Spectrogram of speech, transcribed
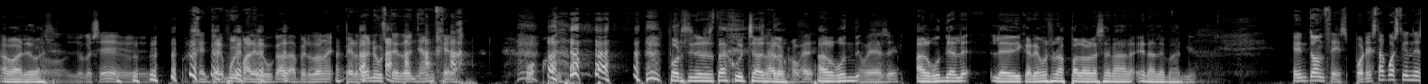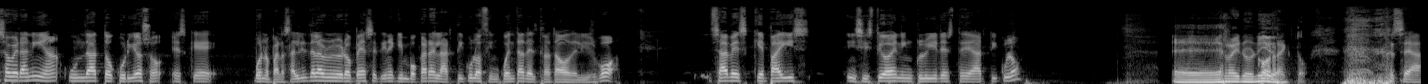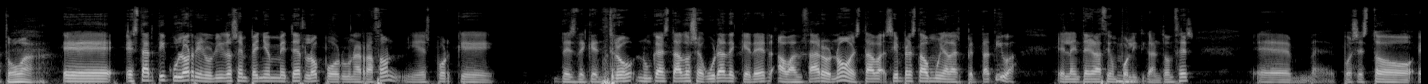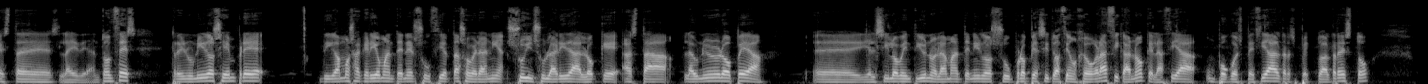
Ah, vale, vale. Yo, qué sé, gente muy mal educada, perdone, perdone usted, doña Ángela. Por si nos está escuchando. algún, algún día le, dedicaremos unas palabras en, en alemán. Entonces, por esta cuestión de soberanía, un dato curioso es que, bueno, para salir de la Unión Europea se tiene que invocar el artículo 50 del Tratado de Lisboa. ¿Sabes qué país insistió en incluir este artículo? Eh, Reino Unido. Correcto. o sea, Toma. Eh, este artículo Reino Unido se empeñó en meterlo por una razón, y es porque desde que entró nunca ha estado segura de querer avanzar o no. Estaba, siempre ha estado muy a la expectativa en la integración mm. política. Entonces, eh, pues esto, esta es la idea. Entonces, Reino Unido siempre, digamos, ha querido mantener su cierta soberanía, su insularidad, lo que hasta la Unión Europea eh, y el siglo XXI le ha mantenido su propia situación geográfica, ¿no? Que le hacía un poco especial respecto al resto,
